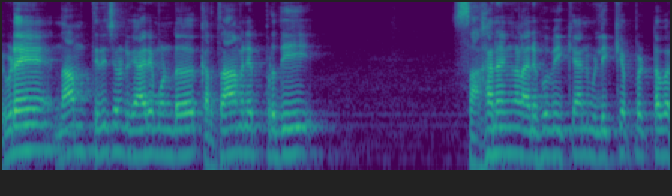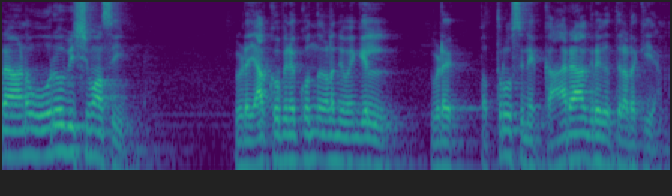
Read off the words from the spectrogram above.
ഇവിടെ നാം തിരിച്ചറിയേണ്ട കാര്യമുണ്ട് കർത്താവിനെ പ്രതി സഹനങ്ങൾ അനുഭവിക്കാൻ വിളിക്കപ്പെട്ടവരാണ് ഓരോ വിശ്വാസിയും. ഇവിടെ യാക്കോബിനെ കൊന്നു കളഞ്ഞുവെങ്കിൽ ഇവിടെ പത്രോസിനെ കാരാഗ്രഹത്തിലടക്കിയാണ്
